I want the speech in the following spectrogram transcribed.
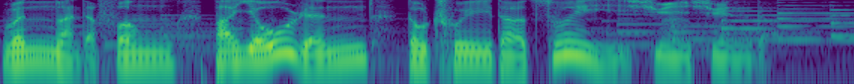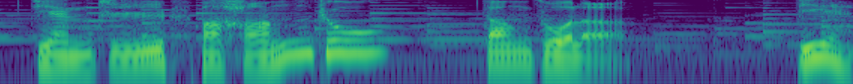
温暖的风把游人都吹得醉醺醺的，简直把杭州当做了。汴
